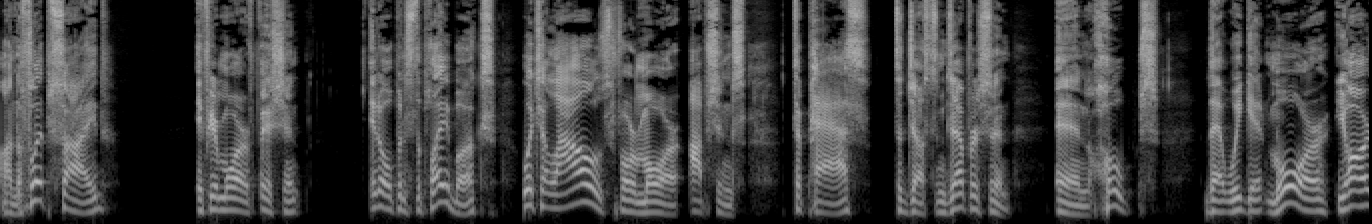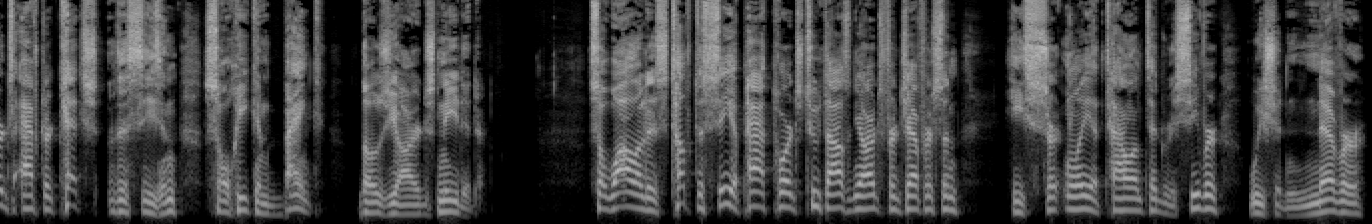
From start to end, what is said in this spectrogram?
On the flip side, if you're more efficient, it opens the playbooks, which allows for more options to pass to Justin Jefferson and hopes that we get more yards after catch this season so he can bank those yards needed. So while it is tough to see a path towards 2,000 yards for Jefferson, he's certainly a talented receiver we should never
